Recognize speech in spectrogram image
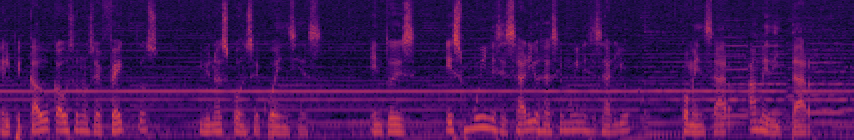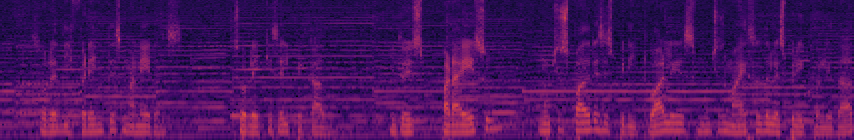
El pecado causa unos efectos y unas consecuencias. Entonces es muy necesario, se hace muy necesario comenzar a meditar sobre diferentes maneras sobre qué es el pecado. Entonces para eso muchos padres espirituales, muchos maestros de la espiritualidad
